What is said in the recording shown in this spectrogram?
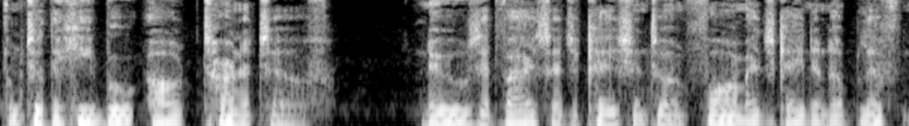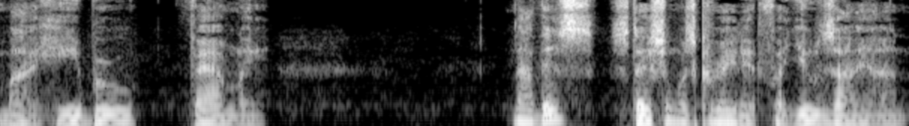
Welcome to the Hebrew Alternative. News, advice, education to inform, educate, and uplift my Hebrew family. Now, this station was created for you, Zion,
